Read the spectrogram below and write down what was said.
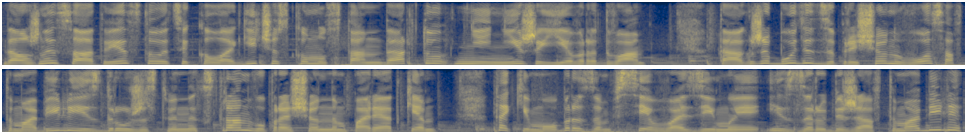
должны соответствовать экологическому стандарту не ниже Евро-2. Также будет запрещен ввоз автомобилей из дружественных стран в упрощенном порядке. Таким образом, все ввозимые из-за рубежа автомобили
